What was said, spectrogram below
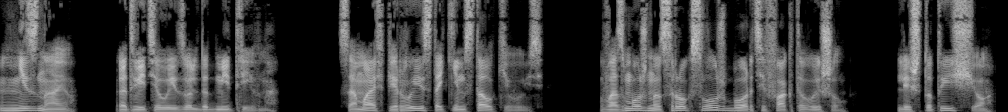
«Не знаю», — ответила Изольда Дмитриевна. Сама впервые с таким сталкиваюсь. Возможно, срок службы артефакта вышел. Или что-то еще.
